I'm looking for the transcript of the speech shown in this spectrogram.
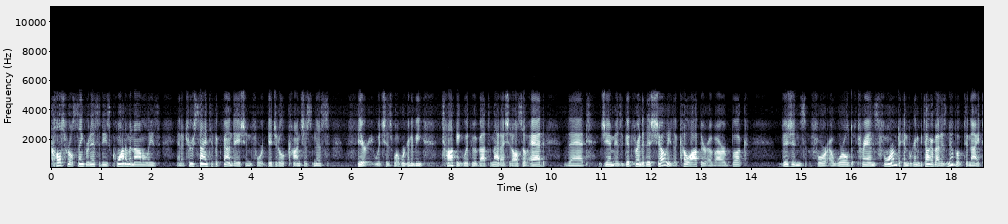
cultural synchronicities, quantum anomalies, and a true scientific foundation for digital consciousness theory, which is what we're going to be talking with you about tonight. I should also add that Jim is a good friend of this show. He's a co author of our book, Visions for a World Transformed, and we're going to be talking about his new book tonight,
